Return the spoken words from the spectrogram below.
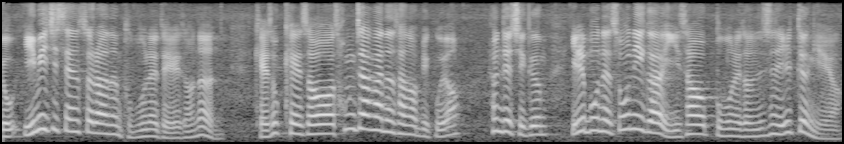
요 이미지 센서라는 부분에 대해서는 계속해서 성장하는 산업이고요. 현재 지금 일본의 소니가 이 사업 부분에서는 실 1등이에요.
